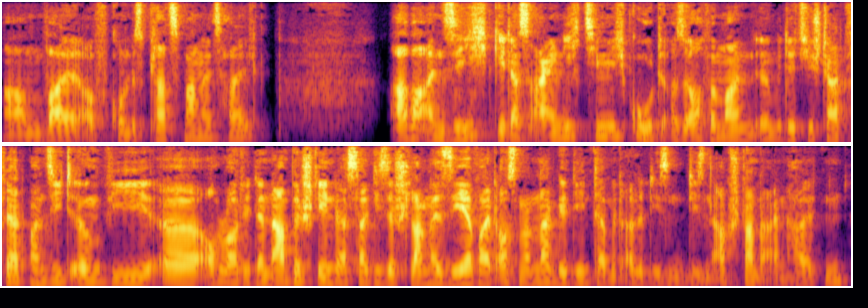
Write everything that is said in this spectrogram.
ähm, weil aufgrund des Platzmangels halt. Aber an sich geht das eigentlich ziemlich gut. Also auch wenn man irgendwie durch die Stadt fährt, man sieht irgendwie äh, auch Leute, die in der Ampel stehen, da ist halt diese Schlange sehr weit auseinander gedient, damit alle diesen, diesen Abstand einhalten.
